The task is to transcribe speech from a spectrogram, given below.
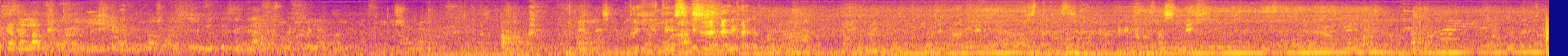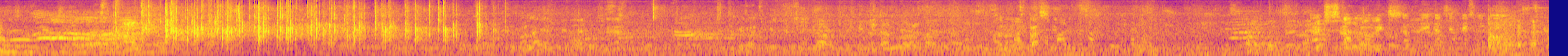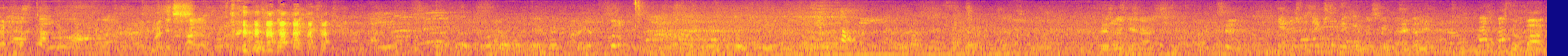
catalán. There's like an ass. Thank you. The bag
